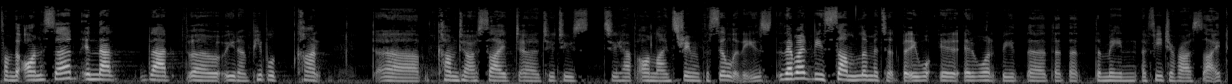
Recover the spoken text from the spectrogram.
from the onset. In that that uh, you know people can't. Uh, come to our site uh, to, to to have online streaming facilities. There might be some limited, but it it, it won't be the, the, the, main feature of our site.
